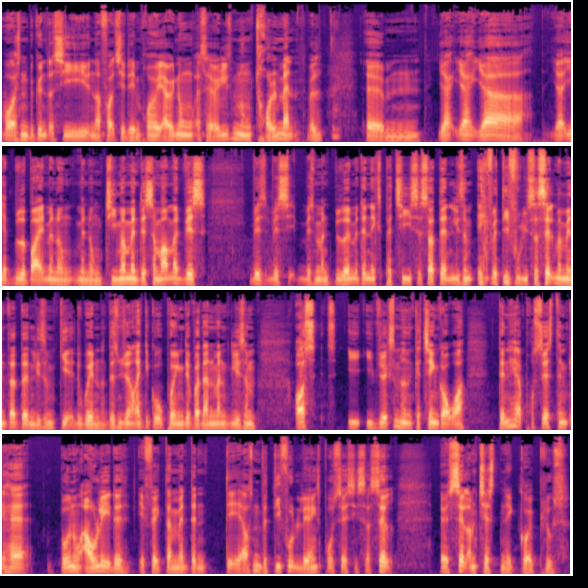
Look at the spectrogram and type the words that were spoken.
hvor jeg sådan begyndte at sige, når folk siger det, prøv at høre, jeg er jo ikke nogen, altså jeg er jo ikke ligesom nogen troldmand, vel? Øhm, jeg, jeg, jeg, jeg, jeg byder bare ind med nogle, med nogle timer, men det er som om, at hvis, hvis, hvis, hvis man byder ind med den ekspertise, så er den ligesom ikke værdifuld i sig selv, medmindre den ligesom giver et win. Og det synes jeg er en rigtig god pointe, hvordan man ligesom også i, i virksomheden kan tænke over, den her proces, den kan have både nogle afledte effekter, men den, det er også en værdifuld læringsproces i sig selv, øh, selvom testen ikke går i plus.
